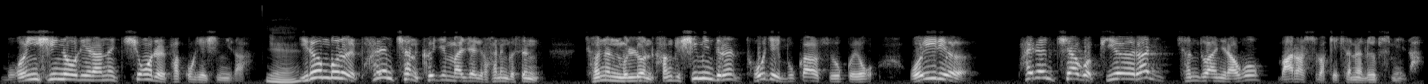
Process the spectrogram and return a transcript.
몬시놀이라는 칭호를 받고 계십니다. 예. 이런 분을 파렴치한 거짓말쟁이로 하는 것은 저는 물론 강주 시민들은 도저히 묵과할 수 없고요. 오히려 파렴치하고 비열한 전두환이라고 말할 수밖에 저는 없습니다.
